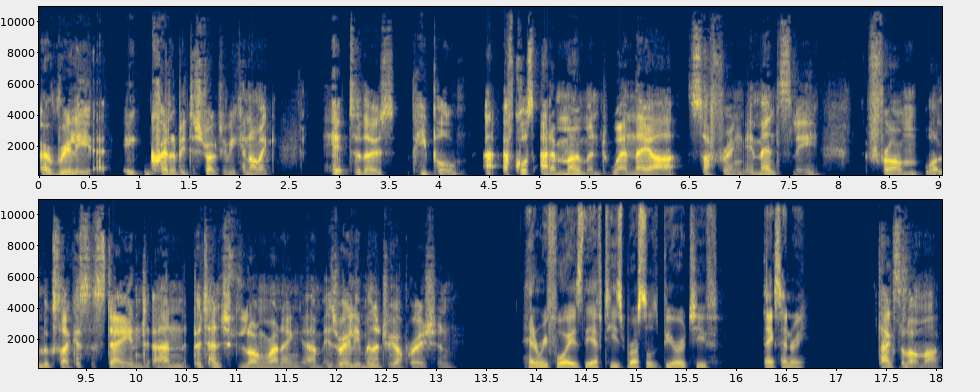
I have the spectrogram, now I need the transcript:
a really uh, incredibly destructive economic hit to those people of course, at a moment when they are suffering immensely from what looks like a sustained and potentially long running um, Israeli military operation. Henry Foy is the FT's Brussels bureau chief. Thanks, Henry. Thanks a lot, Marc.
